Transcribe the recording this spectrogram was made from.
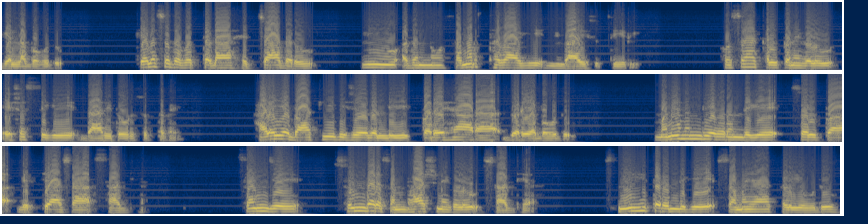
ಗೆಲ್ಲಬಹುದು. ಕೆಲಸದ ಒತ್ತಡ ಹೆಚ್ಚಾದರೂ ನೀವು ಅದನ್ನು ಸಮರ್ಥವಾಗಿ ನಿಭಾಯಿಸುತ್ತೀರಿ. ಹೊಸ ಕಲ್ಪನೆಗಳು ಯಶಸ್ಸಿಗೆ ದಾರಿ ತೋರಿಸುತ್ತವೆ. ಹಳೆಯ ಬಾಕಿ ವಿಷಯದಲ್ಲಿ ಪರಿಹಾರ ದೊರೆಯಬಹುದು. ಮನೆಮಂದಿಯವರೊಂದಿಗೆ ಸ್ವಲ್ಪ ವ್ಯತ್ಯಾಸ ಸಾಧ್ಯ. ಸಂಜೆ ಸುಂದರ ಸಂಭಾಷಣೆಗಳು ಸಾಧ್ಯ. ಸ್ನೇಹಿತರೊಂದಿಗೆ ಸಮಯ ಕಳೆಯುವುದು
